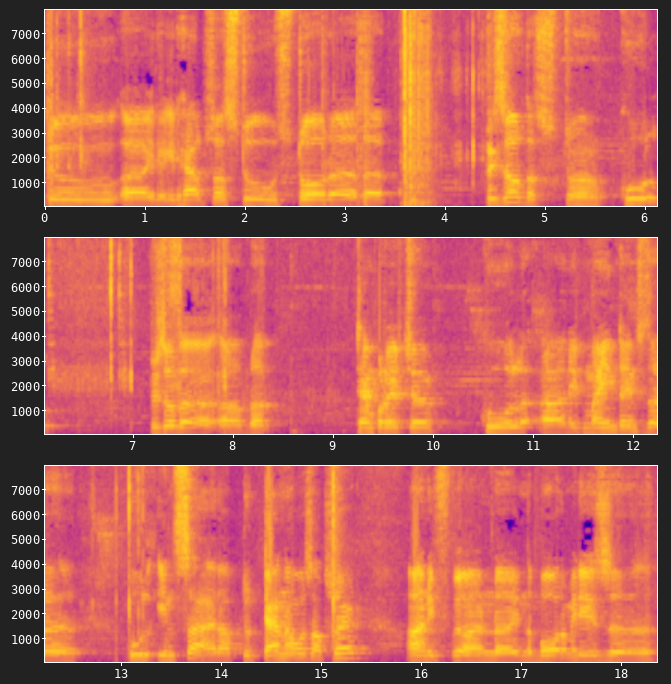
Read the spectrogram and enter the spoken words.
to it, it helps us to store the preserve the uh, cool preserve the, uh, the temperature cool and it maintains the cool inside up to 10 hours upside. And if and uh, in the bottom it is uh,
